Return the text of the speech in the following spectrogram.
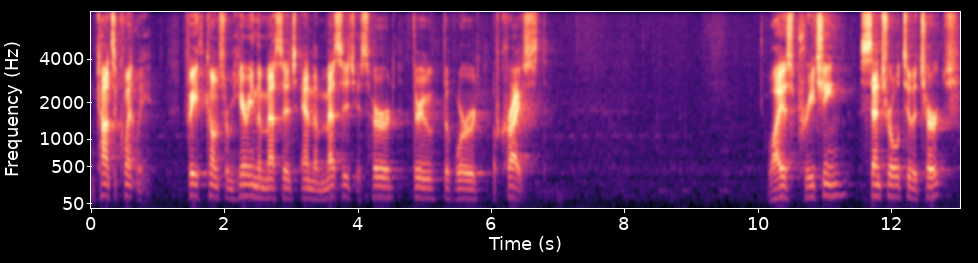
And consequently, faith comes from hearing the message, and the message is heard through the word of Christ. Why is preaching central to the church?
